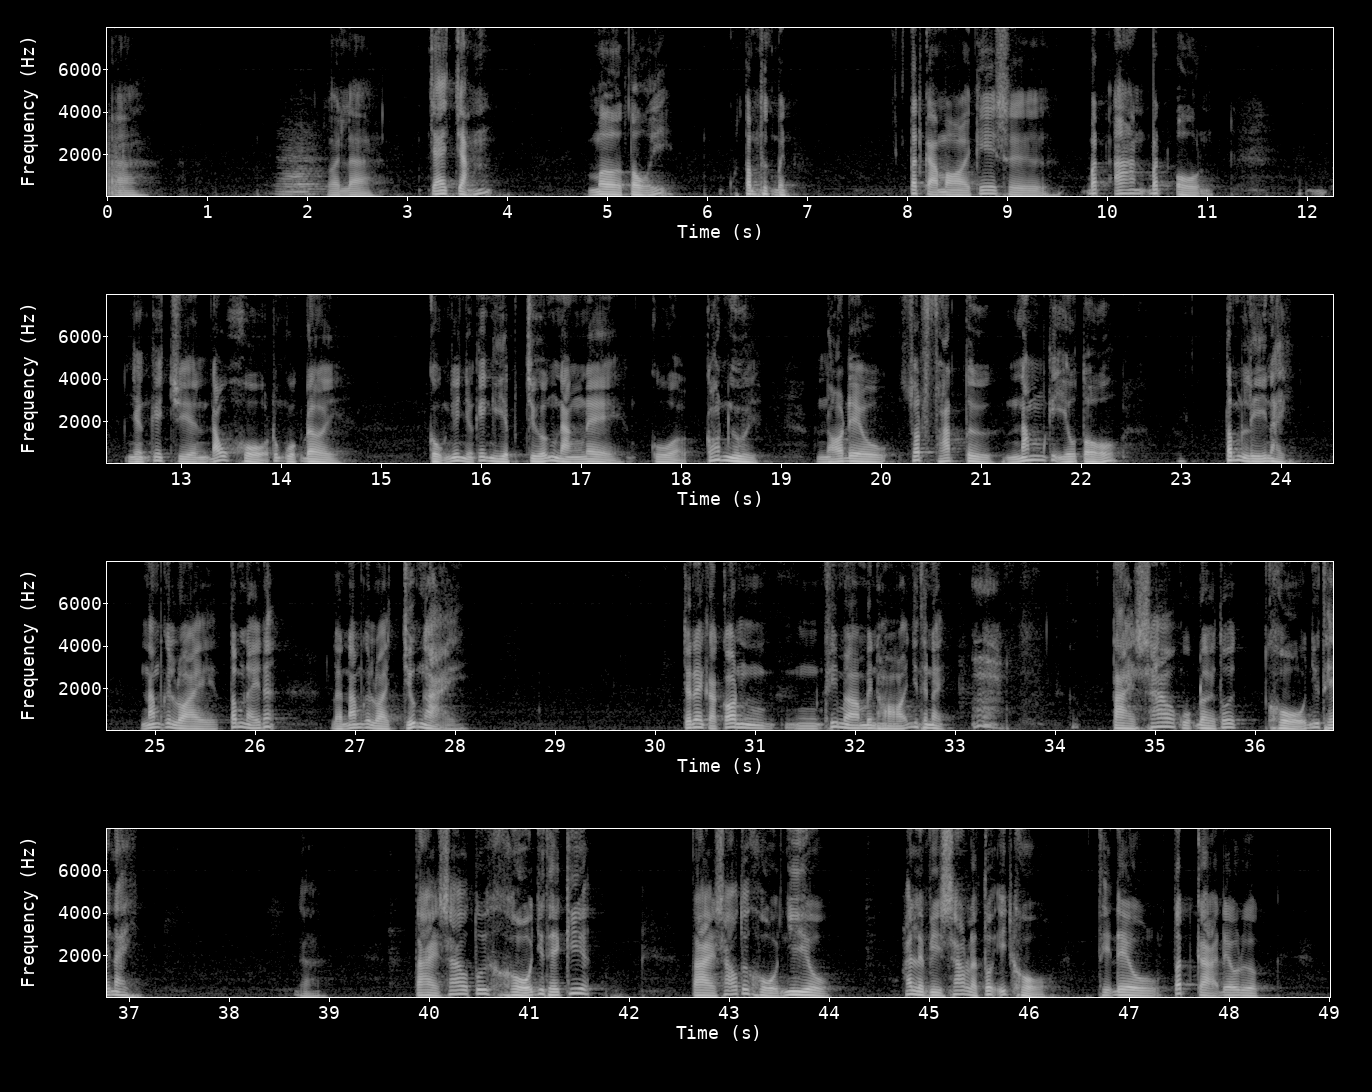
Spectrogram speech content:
à, gọi là che chắn mờ tối của tâm thức mình. Tất cả mọi cái sự bất an bất ổn những cái chuyện đau khổ trong cuộc đời cũng như những cái nghiệp chướng nặng nề của con người nó đều xuất phát từ năm cái yếu tố tâm lý này. Năm cái loài tâm này đó là năm cái loài chướng ngại. Cho nên cả con ừ, khi mà mình hỏi như thế này, tại sao cuộc đời tôi khổ như thế này? Đó. tại sao tôi khổ như thế kia? Tại sao tôi khổ nhiều? Hay là vì sao là tôi ít khổ? Thì đều, tất cả đều được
